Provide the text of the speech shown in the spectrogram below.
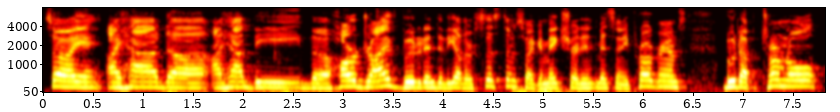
So I, I had uh, I had the the hard drive booted into the other system so I can make sure I didn't miss any programs. Boot up terminal,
